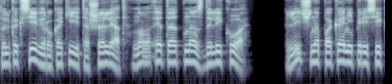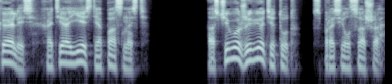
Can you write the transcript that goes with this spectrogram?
Только к северу какие-то шалят, но это от нас далеко. Лично пока не пересекались, хотя есть опасность. «А с чего живете тут?» – спросил Саша.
